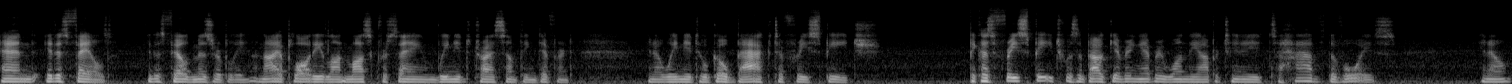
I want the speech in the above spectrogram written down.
And it has failed. It has failed miserably. And I applaud Elon Musk for saying we need to try something different. You know, we need to go back to free speech because free speech was about giving everyone the opportunity to have the voice. You know,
